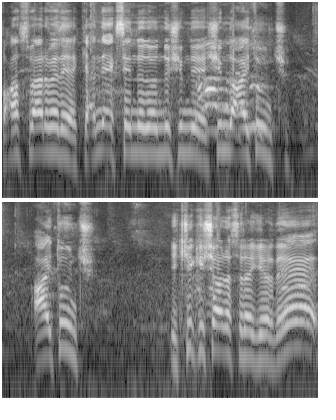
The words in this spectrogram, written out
Pas vermedi. Kendi eksenine döndü şimdi. Şimdi Aytunç. Aytunç. İki kişi arasına girdi.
